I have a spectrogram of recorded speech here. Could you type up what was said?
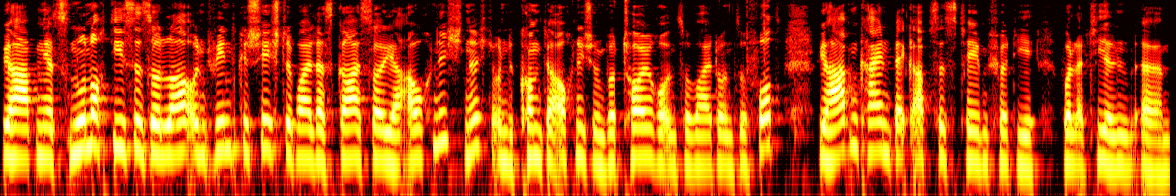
Wir haben jetzt nur noch diese Solar- und Windgeschichte, weil das Gas soll ja auch nicht, nicht und kommt ja auch nicht und wird teurer und so weiter und so fort. Wir haben kein Backup-System für die volatilen äh,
